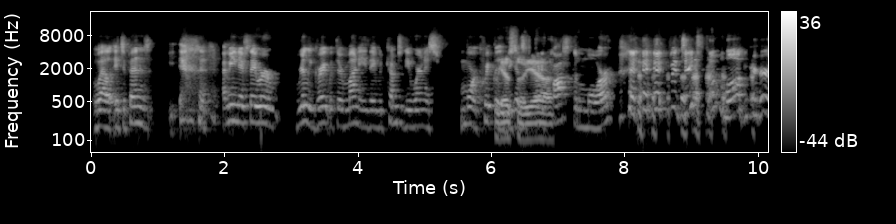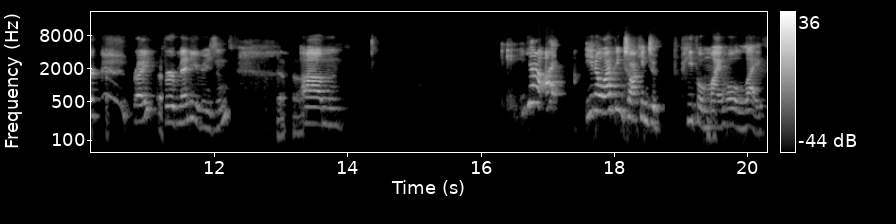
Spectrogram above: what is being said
well it depends i mean if they were really great with their money they would come to the awareness more quickly because so, yeah. it's going to cost them more if it takes them longer right for many reasons yeah. um yeah i you know i've been talking to people my whole life.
